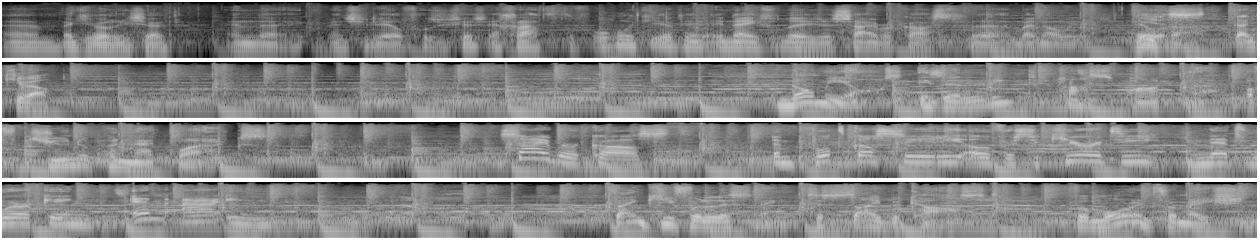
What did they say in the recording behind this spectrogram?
Ehm, Dankjewel, Richard. en eh, ik wens jullie heel veel succes en graag tot de volgende keer in, in een van deze cybercast eh, bij Nomios. Heel yes, graag. dankjewel. Nomios is a Lead Plus partner of Juniper Networks. Cybercast, een podcastserie over security, networking en AI. Thank you for listening to Cybercast. For more information,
